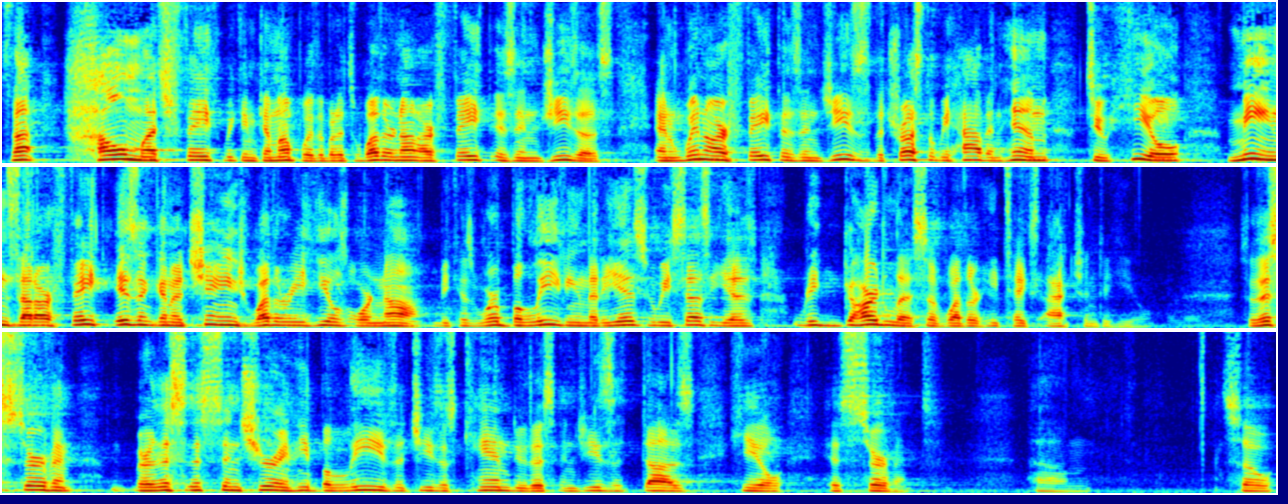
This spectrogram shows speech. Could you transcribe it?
It's not how much faith we can come up with, but it's whether or not our faith is in Jesus. And when our faith is in Jesus, the trust that we have in Him to heal means that our faith isn't going to change whether He heals or not, because we're believing that He is who He says He is, regardless of whether He takes action to heal. So this servant, or this, this centurion, he believes that Jesus can do this, and Jesus does heal his servant. Um, so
